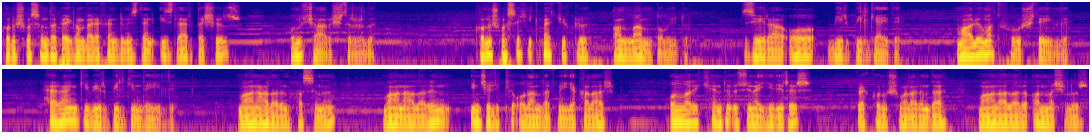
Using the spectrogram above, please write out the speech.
Konuşmasında Peygamber Efendimiz'den izler taşır, onu çağrıştırırdı. Konuşması hikmet yüklü, anlam doluydu. Zira o bir bilgeydi. Malumat furuş değildi. Herhangi bir bilgin değildi. Manaların hasını, manaların incelikli olanlarını yakalar, onları kendi özüne yedirir ve konuşmalarında manaları anlaşılır,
